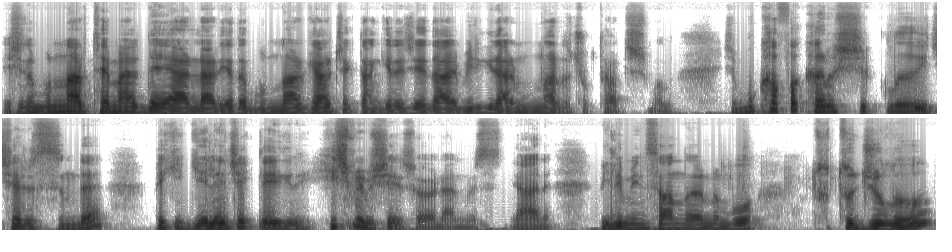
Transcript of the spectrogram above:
E şimdi bunlar temel değerler ya da bunlar gerçekten geleceğe dair bilgiler mi? Bunlar da çok tartışmalı. Şimdi bu kafa karışıklığı içerisinde peki gelecekle ilgili hiç mi bir şey söylenmesin? Yani bilim insanlarının bu tutuculuğu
